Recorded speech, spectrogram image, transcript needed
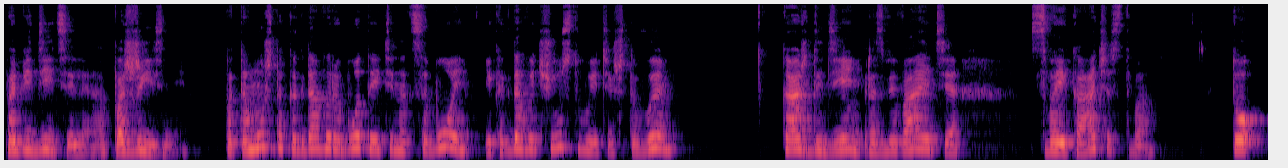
победитель по жизни. Потому что когда вы работаете над собой, и когда вы чувствуете, что вы каждый день развиваете свои качества, то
